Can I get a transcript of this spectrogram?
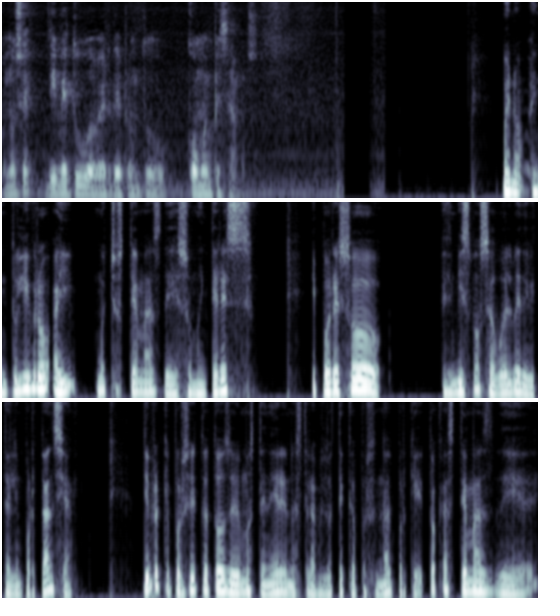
o no sé, dime tú a ver de pronto cómo empezamos. Bueno, en tu libro hay muchos temas de sumo interés y por eso el mismo se vuelve de vital importancia. Libro que por cierto todos debemos tener en nuestra biblioteca personal porque tocas temas de,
